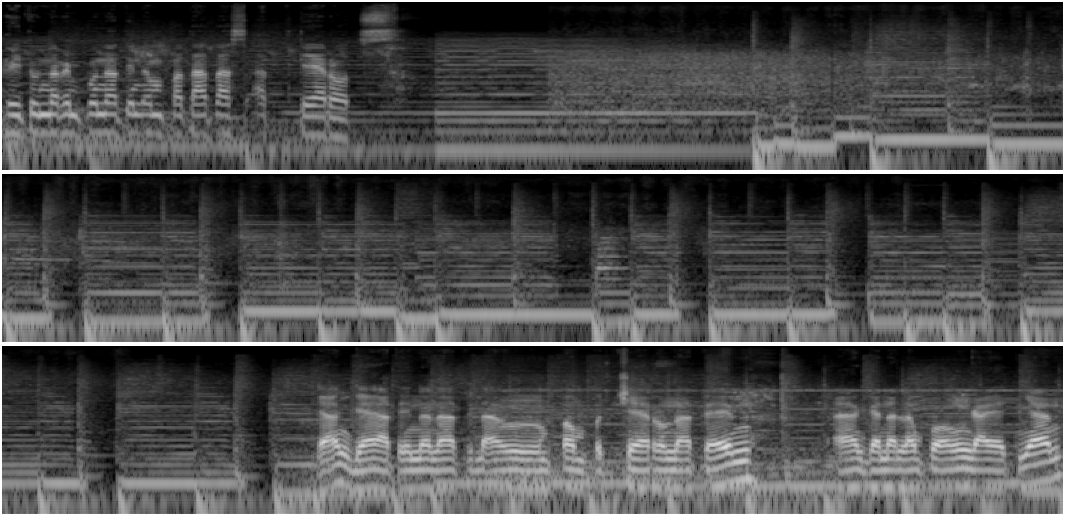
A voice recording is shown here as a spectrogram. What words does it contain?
Prito na rin po natin ang patatas at carrots. Yan, gayatin na natin ang pamputsero natin. Ah, gana lang po ang gayat niyan.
